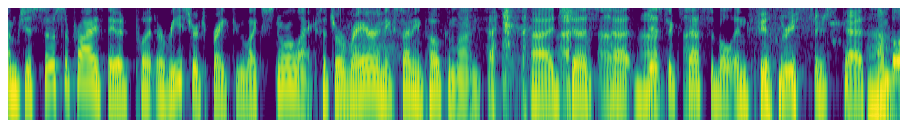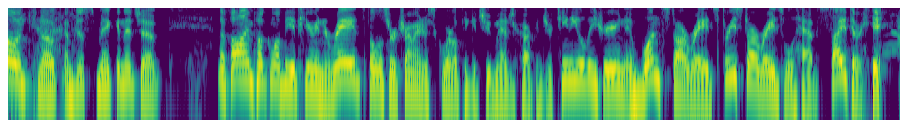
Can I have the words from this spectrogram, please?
I'm just so surprised they would put a research breakthrough like Snorlax, such a rare and exciting Pokemon, uh, just uh, this accessible in field research tests. I'm Oh blowing my smoke. I'm just making a joke. The following Pokemon will be appearing in raids. Bulbasaur, Charmander, Squirtle, Pikachu, Magikarp, and Dratini will be appearing in one-star raids. Three-star raids will have Scyther,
